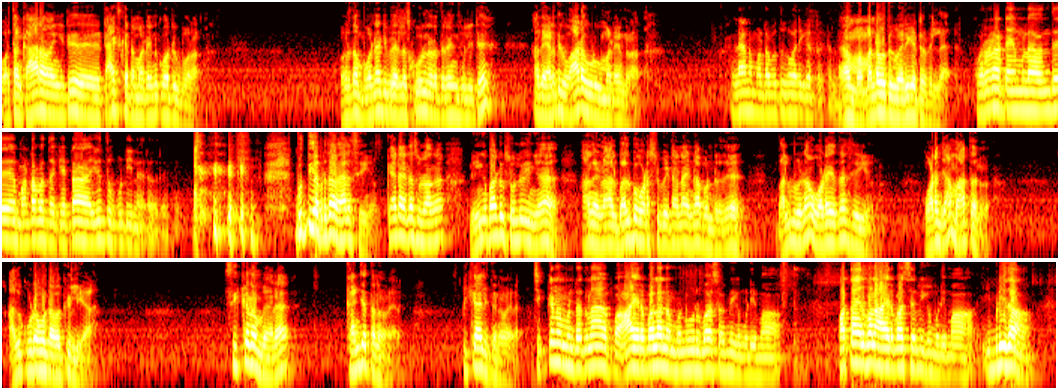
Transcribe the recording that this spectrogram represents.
ஒருத்தன் காரை வாங்கிட்டு டாக்ஸ் கட்ட மாட்டேன்னு கோர்ட்டுக்கு போகிறான் ஒருத்தன் பொண்டாட்டி பேரில் ஸ்கூல் நடத்துகிறேன்னு சொல்லிட்டு அந்த இடத்துக்கு வாடகை கொடுக்க மாட்டேன்றான். கல்யாண மண்டபத்துக்கு வரி கட்டுறதில்ல. ஆமாம் மண்டபத்துக்கு வரி கட்டுறதில்ல. கொரோனா டைமில் வந்து மண்டபத்தை கேட்டால் இழுத்து பூட்டினார் அவர். புத்தி அப்படி தான் வேலை செய்யும். கேட்டால் என்ன சொல்லுவாங்க? நீங்கள் பாட்டுக்கு சொல்லுவீங்க. அங்கே நாலு பல்பை உடச்சிட்டு போயிட்டானா என்ன பண்ணுறது பல்புனா உடைய தான் செய்யும். உடஞ்சா மாற்றணும் அது கூட கொண்ட வக்கு இல்லையா? சிக்கனம் வேற கஞ்சத்தனம் வேற பிக்காலித்தனம் வேற. சிக்கனம்ன்றதுலாம் இப்போ ஆயிரம் ரூபாயில் நம்ம நூறுரூபா சேமிக்க முடியுமா? ஆயிரம் ரூபாய் சேமிக்க முடியுமா? இப்படி தான்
